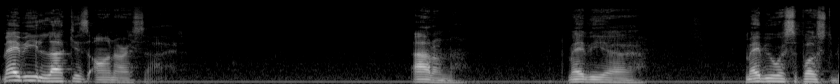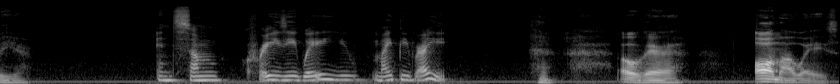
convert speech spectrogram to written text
Maybe luck is on our side. I don't know. Maybe, uh. Maybe we're supposed to be here. In some crazy way, you might be right. Oh, Vera. All my ways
